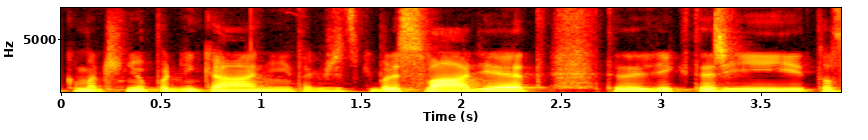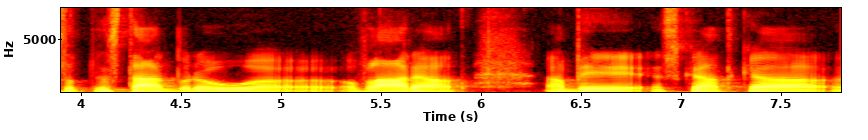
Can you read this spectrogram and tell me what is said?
komerčního podnikání, tak vždycky bude svádět ty lidi, kteří to za ten stát budou eh, ovládat, aby zkrátka eh,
